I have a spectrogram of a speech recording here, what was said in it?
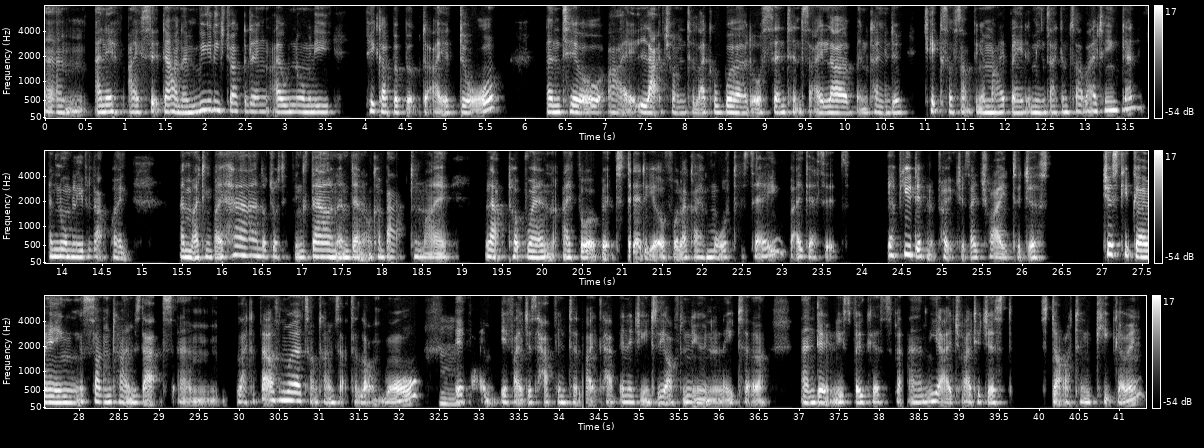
Um, and if I sit down and really struggling, I will normally pick up a book that I adore until I latch on to like a word or sentence that I love and kind of kicks off something in my brain that means I can start writing again. And normally at that point, I'm writing by hand or jotting things down, and then I'll come back to my laptop when I feel a bit steadier or feel like I have more to say. But I guess it's a few different approaches. I try to just just keep going. Sometimes that's um like a thousand words. Sometimes that's a lot more. Mm. If I if I just happen to like have energy into the afternoon and later and don't lose focus. But um yeah, I try to just start and keep going.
